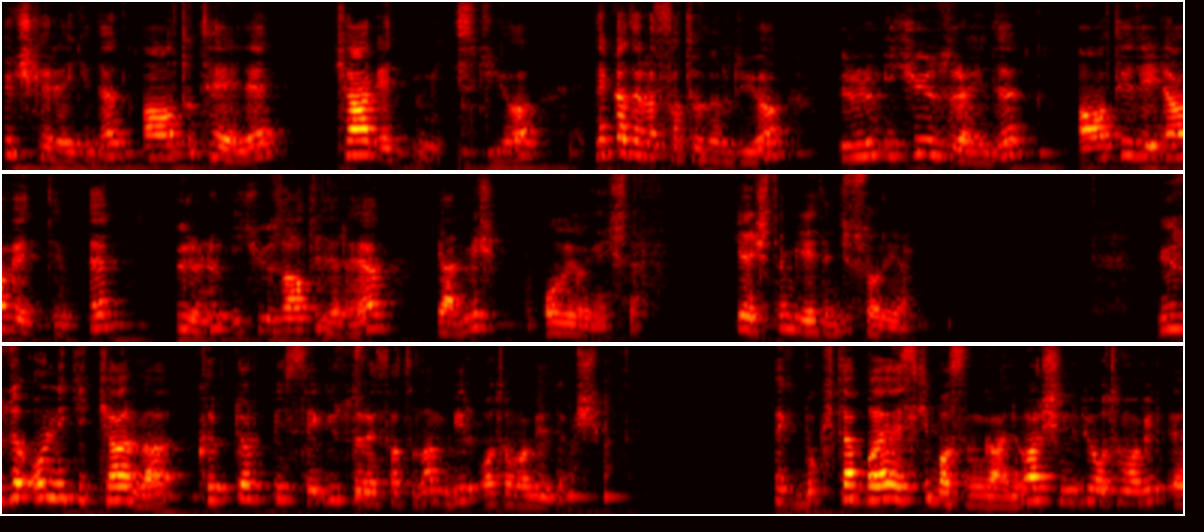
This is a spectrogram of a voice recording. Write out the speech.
3 kere 2'den 6 TL kar etmemi istiyor. Ne kadara satılır diyor. Ürünüm 200 liraydı. 6'yı da ilave ettiğimde ürünüm 206 liraya gelmiş oluyor gençler. Geçtim 7. soruya. %12 karla 44.800 liraya satılan bir otomobil demiş. Peki bu kitap bayağı eski basım galiba. Şimdi bir otomobil e,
